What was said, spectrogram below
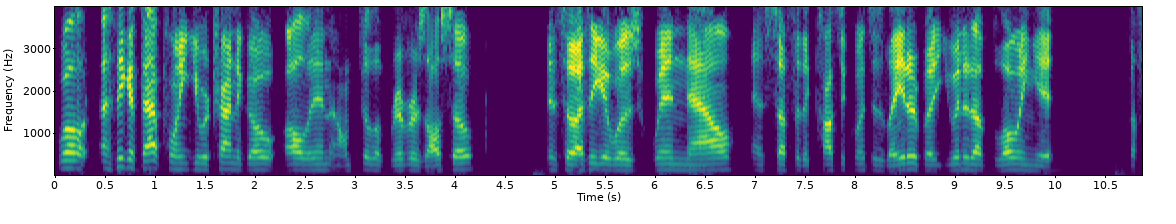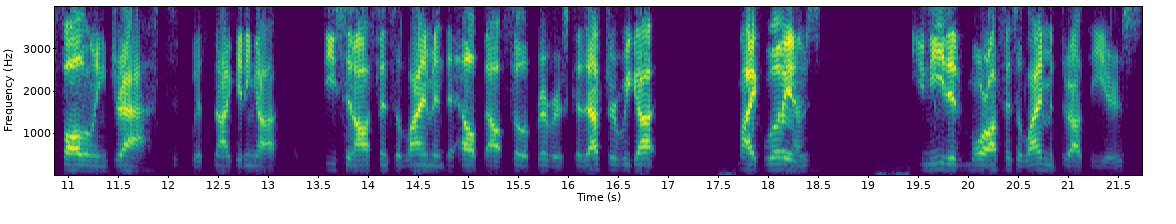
Well, I think at that point you were trying to go all in on Philip Rivers also. And so I think it was win now and suffer the consequences later, but you ended up blowing it the following draft with not getting a decent offensive lineman to help out Philip Rivers. Because after we got Mike Williams, you needed more offensive linemen throughout the years.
